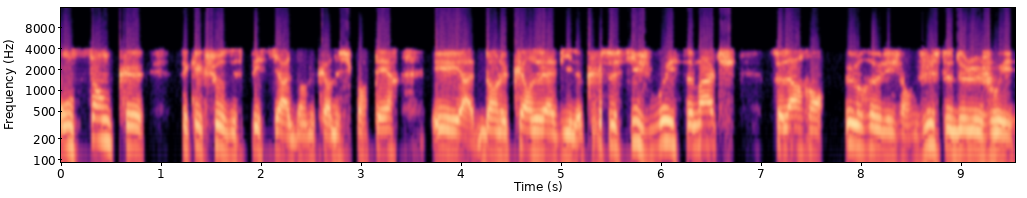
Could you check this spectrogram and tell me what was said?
on sent que c'est quelque chose de spécial dans le cœur des supporters et euh, dans le cœur de la ville. Que ceci, jouer ce match, cela rend heureux les gens, juste de le jouer.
